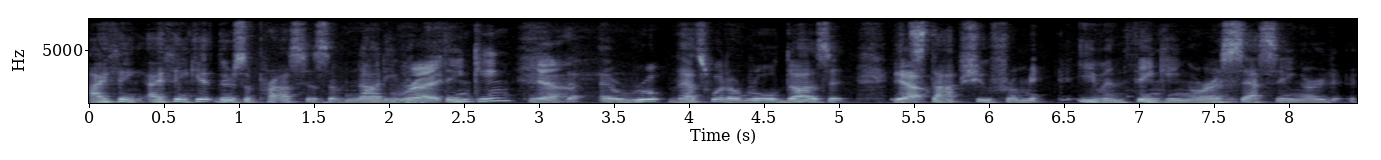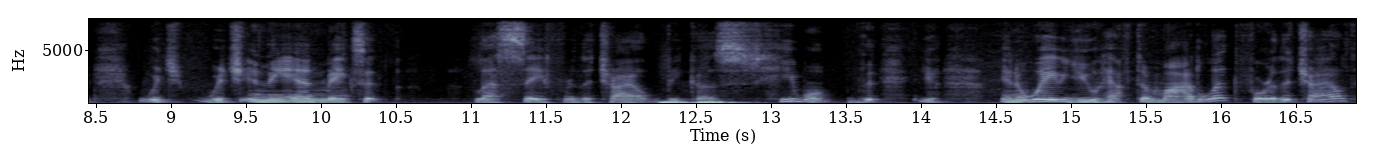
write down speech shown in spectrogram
I think I think it, there's a process of not even Right. thinking. Yeah. A rule. That's what a rule does. It it Yeah. stops you from even thinking or assessing, or which which in the end makes it less safe for the child because he won't. In a way, you have to model it for the child.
